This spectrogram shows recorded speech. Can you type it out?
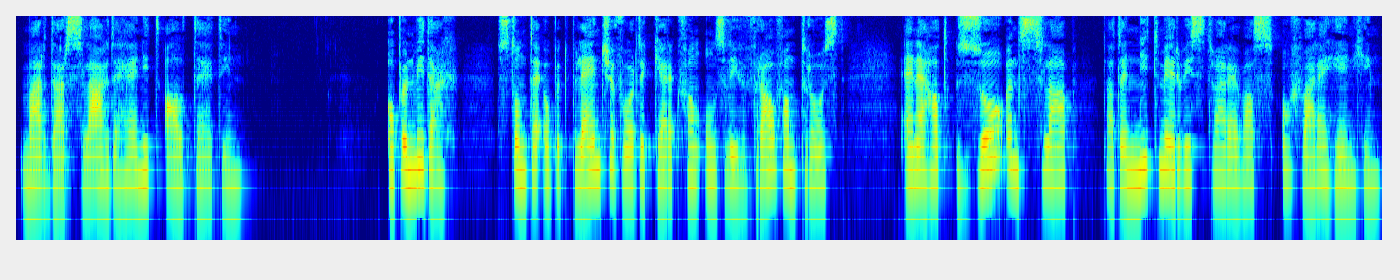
maar daar slaagde hij niet altijd in. Op een middag stond hij op het pleintje voor de kerk van Onze Lieve Vrouw van Troost en hij had zo een slaap dat hij niet meer wist waar hij was of waar hij heen ging.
